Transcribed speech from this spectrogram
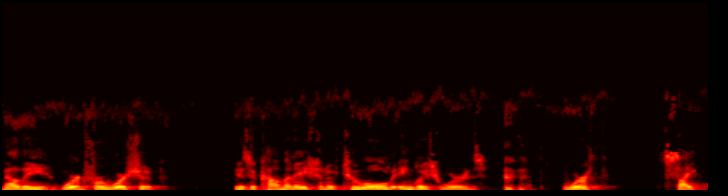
Now, the word for worship is a combination of two old English words, worth, sipe.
